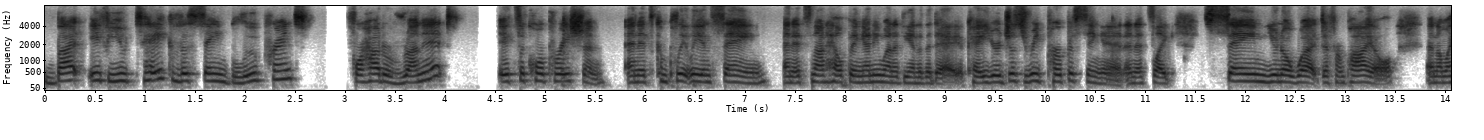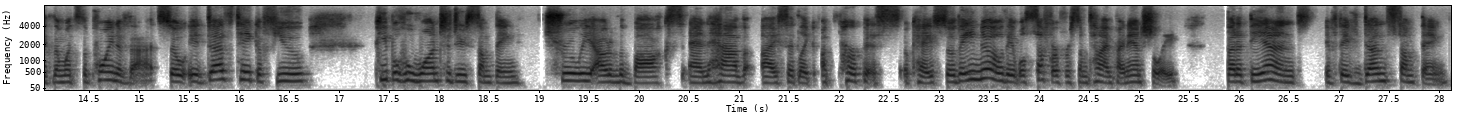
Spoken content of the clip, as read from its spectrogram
But if you take the same blueprint for how to run it, it's a corporation and it's completely insane and it's not helping anyone at the end of the day. Okay, you're just repurposing it, and it's like same, you know what, different pile. And I'm like, then what's the point of that? So it does take a few people who want to do something truly out of the box and have i said like a purpose okay? So they know they will suffer for some time financially but at the end if they've done something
